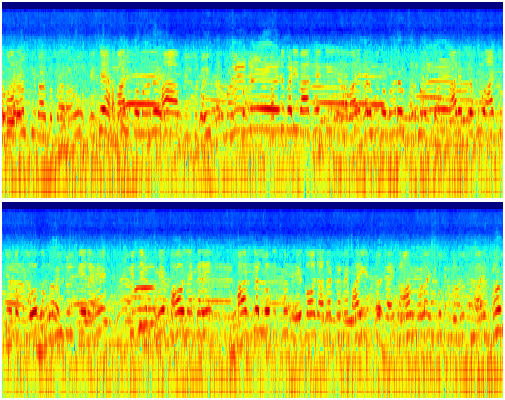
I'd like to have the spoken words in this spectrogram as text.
हमारे राम की बात बता रहा हूँ। जैसे हमारे को माने हाँ बिल्कुल। वही। धर्मात्मा। सबसे बड़ी बात है कि हमारे प्रभु को मारे धर्मात्मा। हमारे प्रभु आ चुके हैं बस लोग मिलजुल के रहें। किसी में भेदभाव न करें। आजकल लोग इसमें भेदभाव ज़्यादा कर रहे हैं। भाई इसको कहें आम थोड़ा इसको बोलो हम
